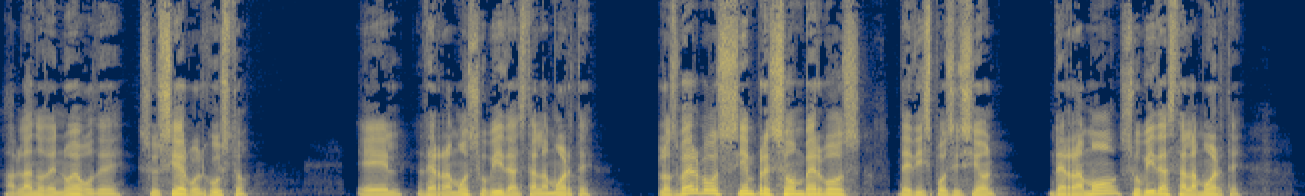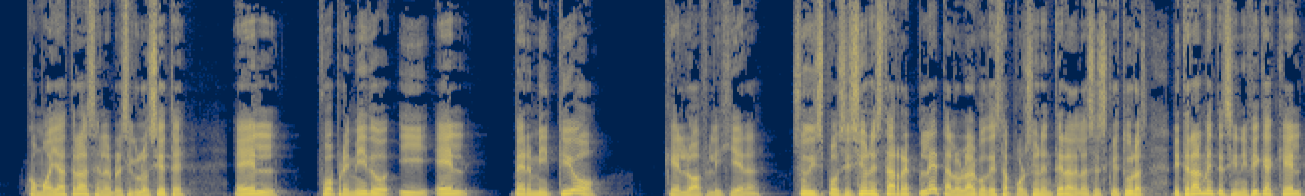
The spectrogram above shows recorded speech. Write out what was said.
hablando de nuevo de su siervo el justo. Él derramó su vida hasta la muerte. Los verbos siempre son verbos de disposición derramó su vida hasta la muerte. Como allá atrás en el versículo 7, Él fue oprimido y Él permitió que lo afligieran. Su disposición está repleta a lo largo de esta porción entera de las Escrituras. Literalmente significa que Él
